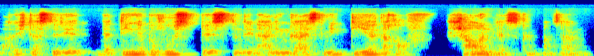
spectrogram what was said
dadurch, dass du dir der Dinge bewusst bist und den Heiligen Geist mit dir darauf schauen lässt, könnte man sagen,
